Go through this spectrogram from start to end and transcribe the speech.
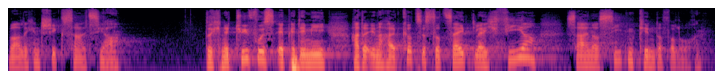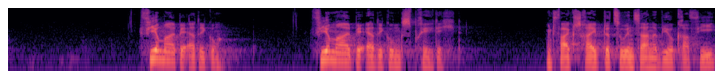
wahrlich ein Schicksalsjahr. Durch eine Typhusepidemie hat er innerhalb kürzester Zeit gleich vier seiner sieben Kinder verloren. Viermal Beerdigung, viermal Beerdigungspredigt. Und Falk schreibt dazu in seiner Biografie,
